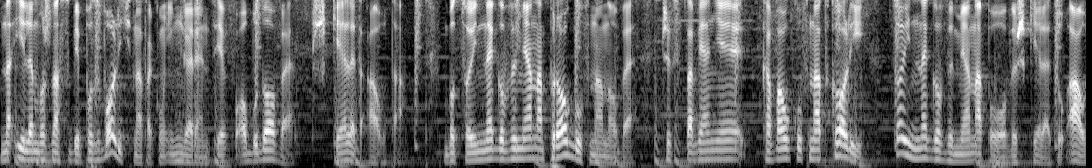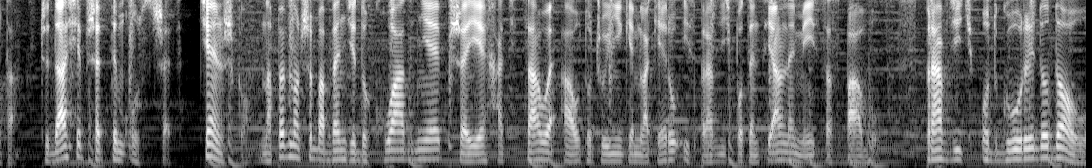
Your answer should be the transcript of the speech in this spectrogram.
na ile można sobie pozwolić na taką ingerencję w obudowę, w szkielet auta. Bo co innego wymiana progów na nowe, czy wstawianie kawałków nadkoli, co innego wymiana połowy szkieletu auta. Czy da się przed tym ustrzec? Ciężko. Na pewno trzeba będzie dokładnie przejechać całe auto czujnikiem lakieru i sprawdzić potencjalne miejsca spawów. Sprawdzić od góry do dołu.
